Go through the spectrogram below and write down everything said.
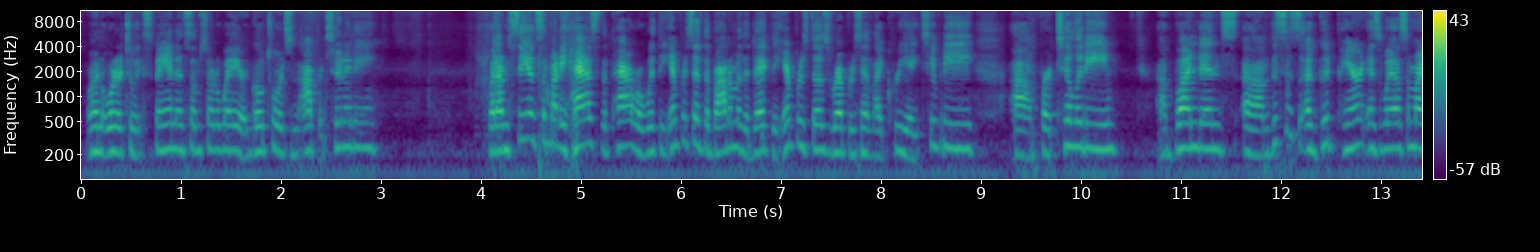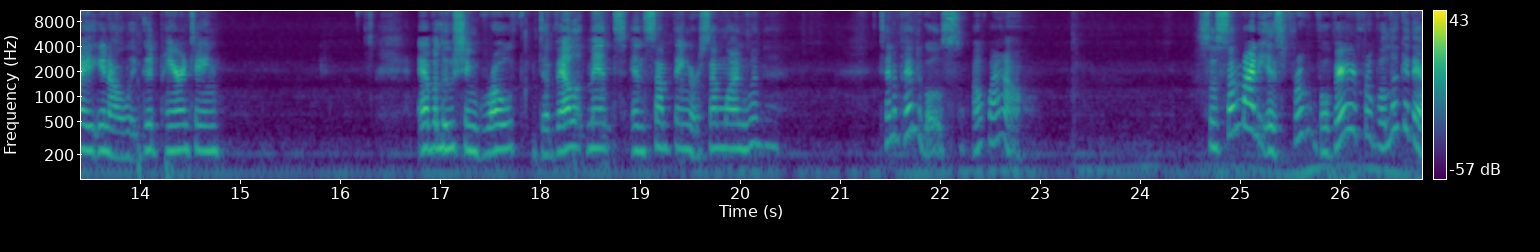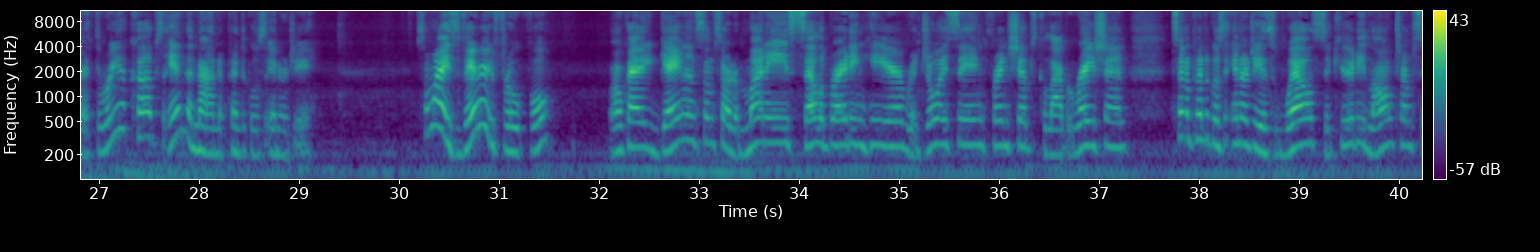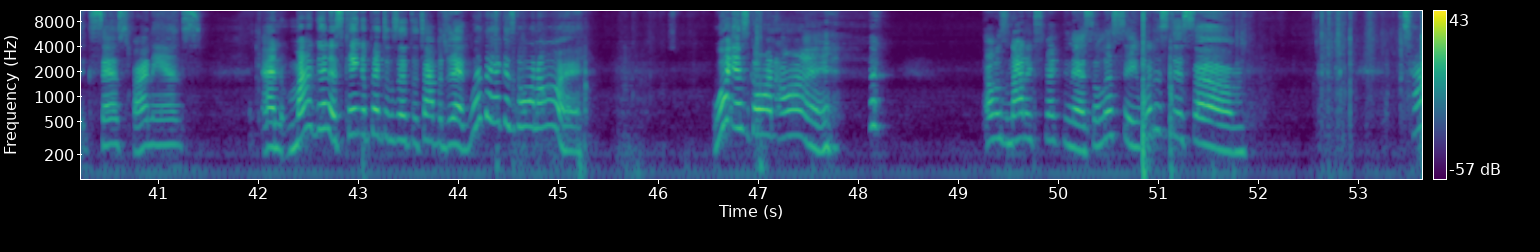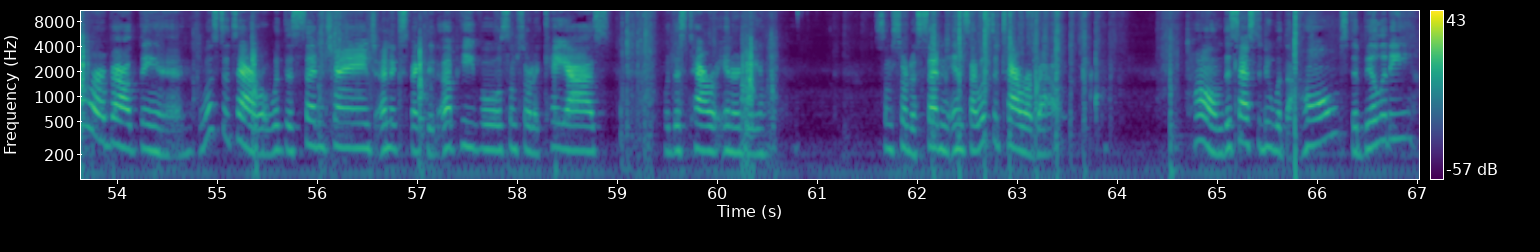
or in order to expand in some sort of way or go towards an opportunity. But I'm seeing somebody has the power. With the Empress at the bottom of the deck, the Empress does represent like creativity, um, fertility, abundance. Um, this is a good parent as well. Somebody, you know, with good parenting, evolution, growth, development in something or someone. What? Ten of Pentacles. Oh, wow. So somebody is fruitful, very fruitful. Look at there. Three of Cups and the Nine of Pentacles energy. Somebody's very fruitful okay? Gaining some sort of money celebrating here rejoicing friendships collaboration. Ten of pentacles energy as well security long-term success finance. And my goodness king of pentacles at the top of the deck. What the heck is going on? What is going on? I was not expecting that. So let's see. What is this um tower about then? What's the tower? With the sudden change unexpected upheaval some sort of chaos with this tower energy some sort of sudden insight. What's the tower about? Home. This has to do with the home, stability,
